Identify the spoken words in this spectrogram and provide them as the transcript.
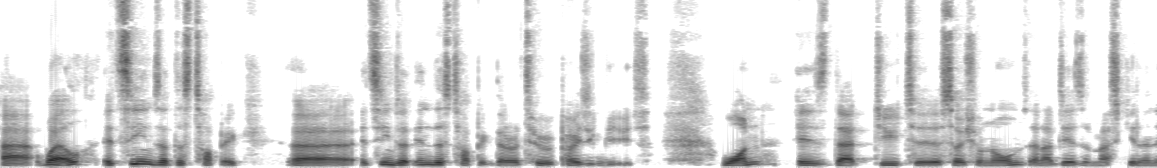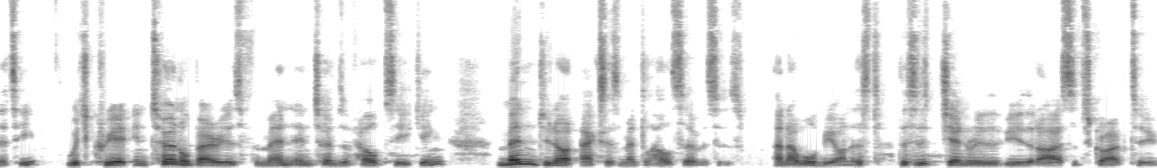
Uh, well, it seems that this topic, uh, it seems that in this topic there are two opposing views. One is that due to social norms and ideas of masculinity, which create internal barriers for men in terms of help seeking, men do not access mental health services. And I will be honest, this is generally the view that I subscribe to.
